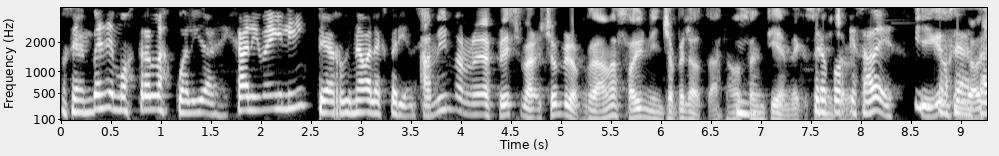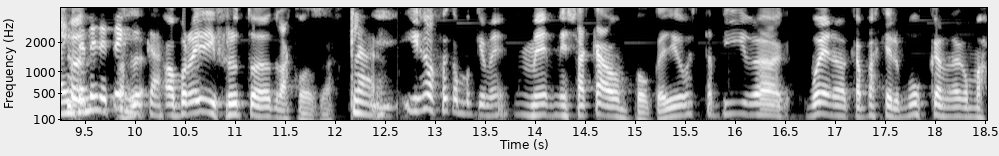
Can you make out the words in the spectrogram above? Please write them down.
O sea, en vez de mostrar las cualidades de Halle Bailey, te arruinaba la experiencia. A mí me arruinó la experiencia, yo pero además soy un hincha pelotas, ¿no? Se Mm. entiende que soy Pero porque sabes. Y o sea, yo, sabes, yo- entendés de o sea, técnica. O, por ahí disfruto de otras cosas. Claro. Y, y eso fue como que me, me, me sacaba un poco. Y digo, esta piba, bueno, capaz que buscan algo más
